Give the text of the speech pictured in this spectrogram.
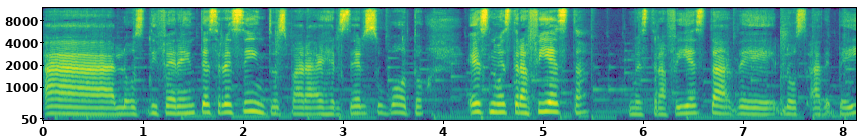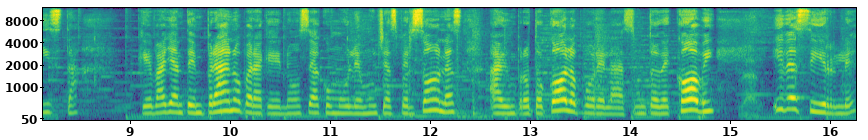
a los diferentes recintos para ejercer su voto. Es nuestra fiesta, nuestra fiesta de los ADPistas. Que vayan temprano para que no se acumulen muchas personas. Hay un protocolo por el asunto de COVID. Y decirle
